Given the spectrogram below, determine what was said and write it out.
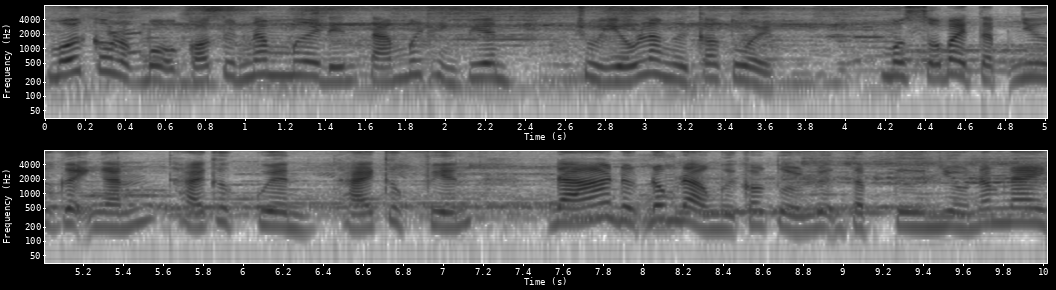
Mỗi câu lạc bộ có từ 50 đến 80 thành viên, chủ yếu là người cao tuổi. Một số bài tập như gậy ngắn, thái cực quyền, thái cực phiến đã được đông đảo người cao tuổi luyện tập từ nhiều năm nay.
